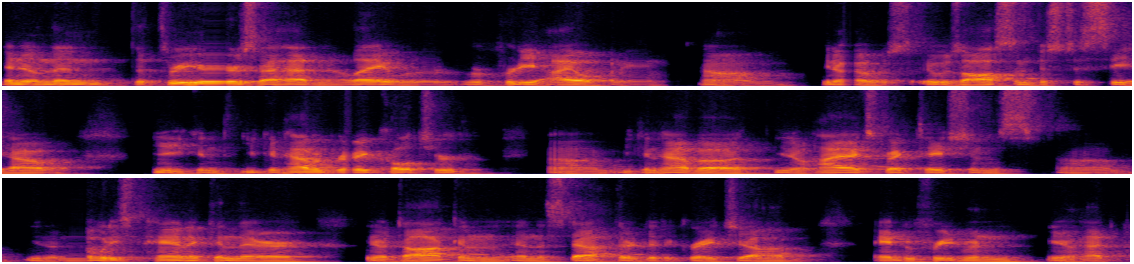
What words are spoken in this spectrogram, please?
And, and then the three years I had in LA were, were pretty eye opening. Um, you know, it was, it was awesome just to see how you, know, you can, you can have a great culture. Um, you can have a, you know, high expectations. Um, you know, nobody's panicking there. You know, Doc and, and the staff there did a great job. Andrew Friedman, you know, had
